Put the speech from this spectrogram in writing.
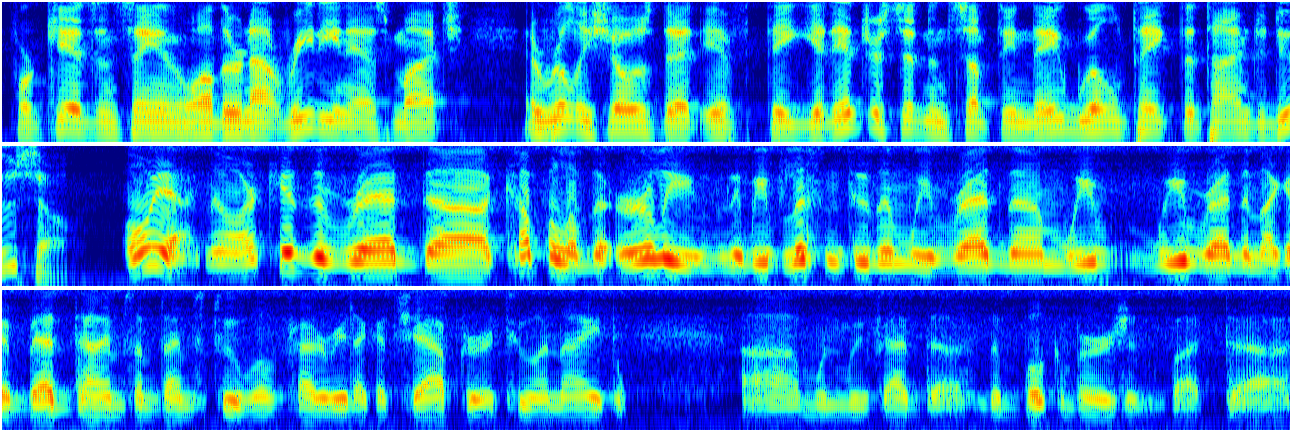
for kids and saying, well, they're not reading as much, it really shows that if they get interested in something, they will take the time to do so. Oh yeah, no, our kids have read uh, a couple of the early. We've listened to them, we've read them, we've we've read them like at bedtime sometimes too. We'll try to read like a chapter or two a night um, when we've had the the book version. But uh,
